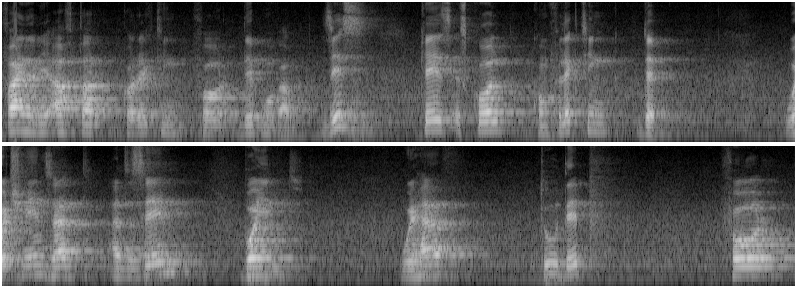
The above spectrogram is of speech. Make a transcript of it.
finally after correcting for dip move out. This case is called conflicting dip, which means that at the same point we have two dip for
